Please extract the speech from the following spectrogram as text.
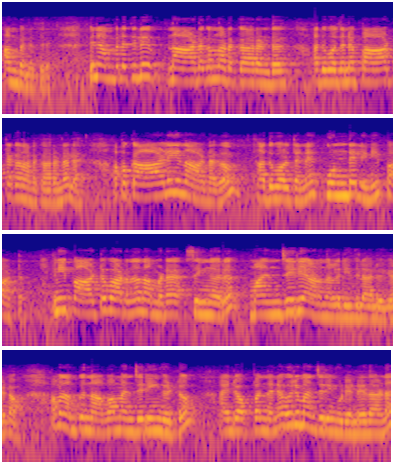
അമ്പലത്തിൽ പിന്നെ അമ്പലത്തിൽ നാടകം നടക്കാറുണ്ട് അതുപോലെ തന്നെ പാട്ടൊക്കെ നടക്കാറുണ്ട് അല്ലേ? അപ്പൊ കാളി നാടകം അതുപോലെ തന്നെ കുണ്ടലിനി പാട്ട്. ഇനി ഈ പാട്ട് പാടുന്നത് നമ്മുടെ സിംഗർ മഞ്ചേരി ആണെന്നുള്ള രീതിയിൽ ആലോചിക്കുക കേട്ടോ. അപ്പൊ നമുക്ക് നവമഞ്ചരിയും കിട്ടും അതിന്റെ ഒപ്പം തന്നെ ഒരു മഞ്ചരിയും കൂടി ഉണ്ട്. ഇതാണ്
